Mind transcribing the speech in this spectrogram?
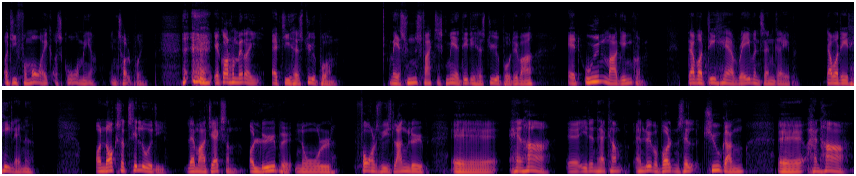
og de formår ikke at score mere end 12 point. jeg kan godt holde med dig i, at de havde styr på ham. Men jeg synes faktisk mere, at det, de havde styr på, det var, at uden Mark Ingram, der var det her Ravens angreb, der var det et helt andet. Og nok så tillod de Lamar Jackson at løbe nogle forholdsvis lang løb. Øh, han har øh, i den her kamp, han løber bolden selv 20 gange. Øh, han har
